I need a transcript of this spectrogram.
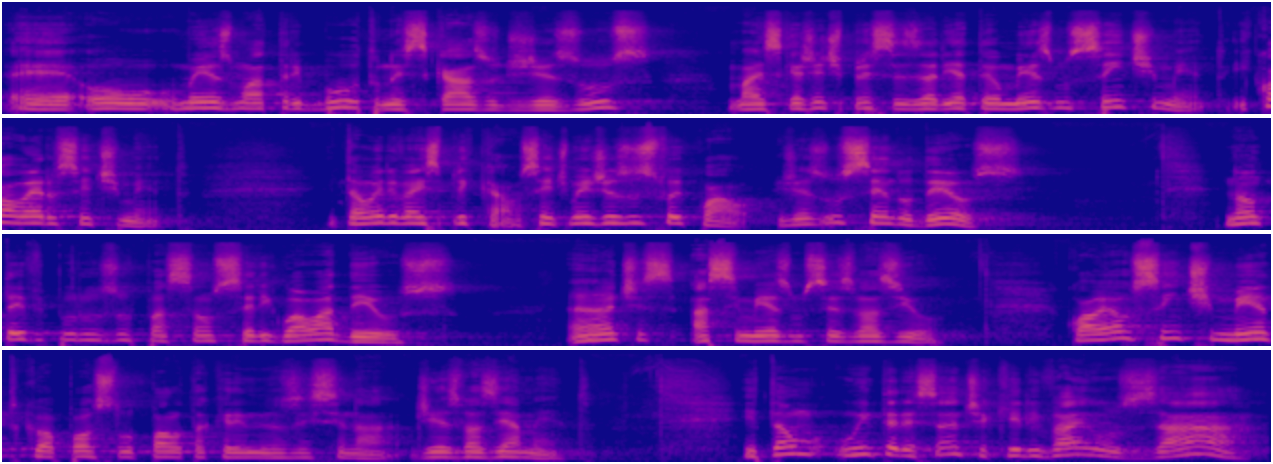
é, ou o mesmo atributo, nesse caso de Jesus, mas que a gente precisaria ter o mesmo sentimento. E qual era o sentimento? Então ele vai explicar. O sentimento de Jesus foi qual? Jesus, sendo Deus, não teve por usurpação ser igual a Deus, antes a si mesmo se esvaziou, Qual é o sentimento que o apóstolo Paulo está querendo nos ensinar? De esvaziamento. Então, o interessante é que ele vai usar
